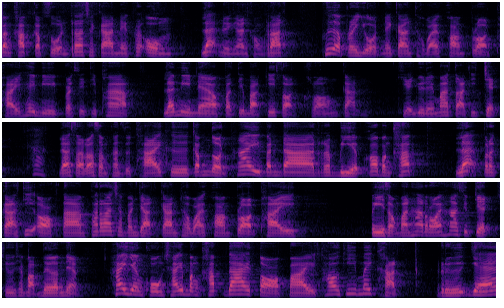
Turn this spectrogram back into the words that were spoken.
บังคับกับส่วนราชการในพระองค์ และหน่วยงานของรัฐ เพื่อประโยชน์ในการถวายความปลอดภัยให้มีประสิทธิภาพ และมีแนวปฏิบัติที่สอดคล้องกัน เขียนอยู่ในมาตราที่7ค่ะและสาระสำคัญสุดท้ายคือ กำหนดให้บรรดาระเบียบข้อบังคับ และประกาศที่ออกตามพระราชบัญญัติการถวายความปลอดภัยปี 2557 ชื่อฉบับเดิมเนี่ยให้ยังคงใช้บังคับได้ต่อไปเท่าที่ไม่ขัด หรือแย้ง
